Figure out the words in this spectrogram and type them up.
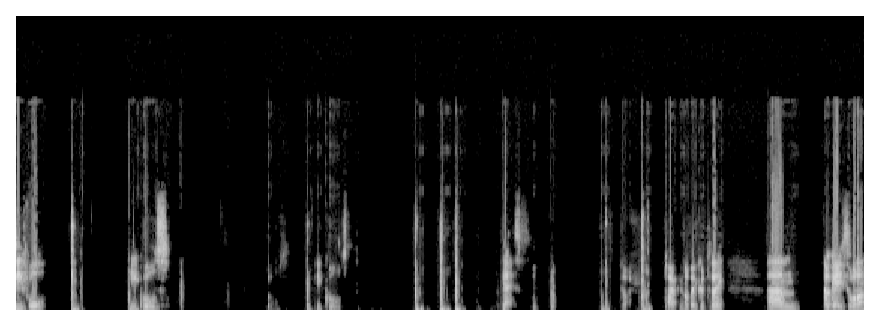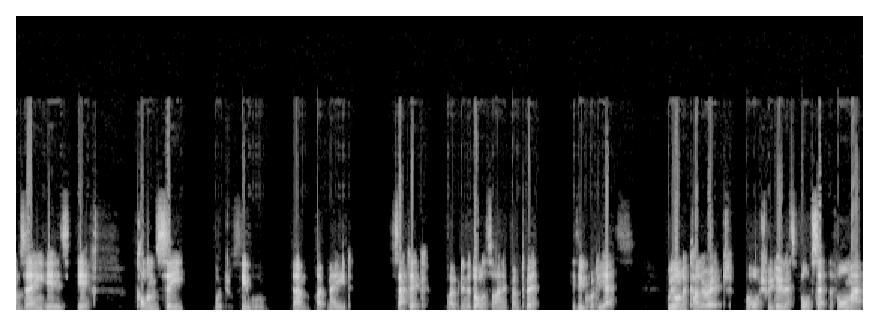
C4 equals equals yes. Gosh, typing not very good today. Um, okay, so what I'm saying is if column C, which we'll see will, um, I've made static by putting the dollar sign in front of it, is equal to yes. We want to colour it, or what should we do? Let's set the format.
